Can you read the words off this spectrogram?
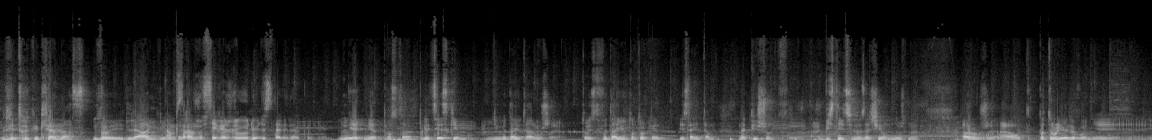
не только для нас, но и для Англии. Там которая- сразу все вежливые люди стали, да? Нет, нет, просто полицейским не выдают оружие. То есть выдают, но только если они там напишут э, объяснительную, зачем им нужно оружие. А вот патрулирование, э,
